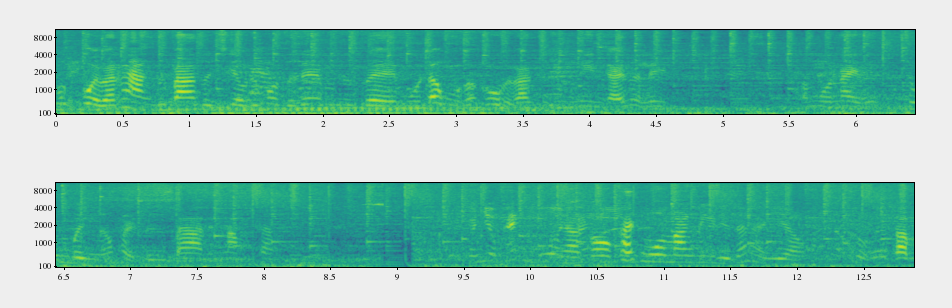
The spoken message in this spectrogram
một buổi bán hàng từ 3 giờ chiều đến 1 giờ đêm về mùa đông các cô phải bán nghìn cái rồi lên. Còn mùa này trung bình nó phải từ 3 đến 500 Có nhiều khách mua nhà cô khách mua mang đi thì rất là nhiều. Dụ như tầm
